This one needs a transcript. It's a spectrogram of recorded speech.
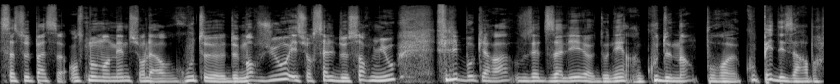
Ça se passe en ce moment même sur la route de Morgiou et sur celle de Sormiou. Philippe Bocara, vous êtes allé euh, donner un coup de main pour euh, couper des arbres.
